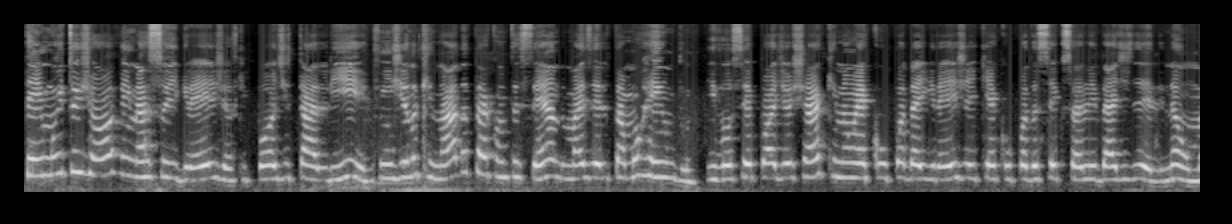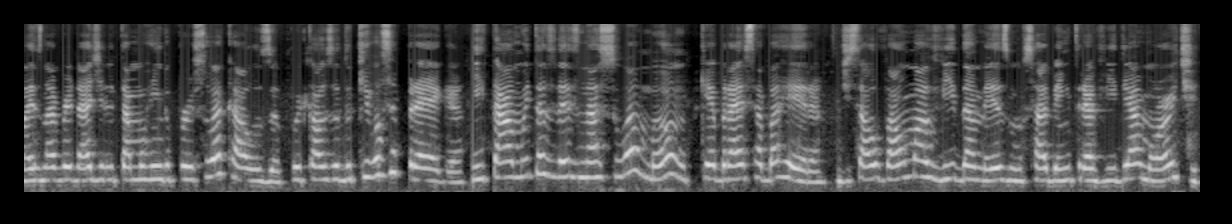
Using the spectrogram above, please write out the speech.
Tem muito jovem na sua igreja que pode estar tá ali fingindo que nada tá acontecendo, mas ele tá morrendo. E você pode achar que não é culpa da igreja e que é culpa da sexualidade dele. Não, mas na verdade ele tá morrendo por sua causa, por causa do que você prega. E tá muitas vezes na sua mão quebrar essa barreira, de salvar uma vida mesmo, sabe, entre a vida e a morte,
